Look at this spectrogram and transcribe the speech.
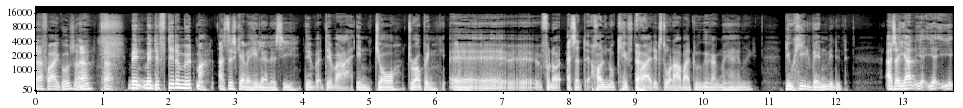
Ja. fra i gåsøjne. Ja, Ja. ja. Men, men det, det, der mødte mig, altså det skal jeg være helt ærlig at sige, det, var- det var en jaw-dropping. Øh, for noget, altså hold nu kæft, det Ja. var et stort arbejde, du er i gang med her, Henrik. Det er jo helt vanvittigt. Altså, jeg, jeg, jeg,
